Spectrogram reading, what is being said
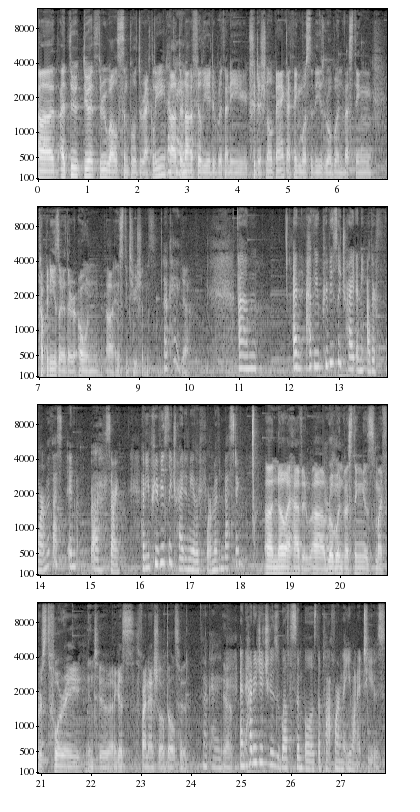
Uh, I do, do it through Wealthsimple directly. Okay. Uh, they're not affiliated with any traditional bank. I think most of these robo investing companies are their own uh, institutions. Okay. Yeah. Um, and have you previously tried any other form of in, uh, sorry, have you previously tried any other form of investing? Uh, no, I haven't. Uh, okay. Robo investing is my first foray into, I guess, financial adulthood. Okay. Yeah. And how did you choose Wealthsimple as the platform that you wanted to use?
